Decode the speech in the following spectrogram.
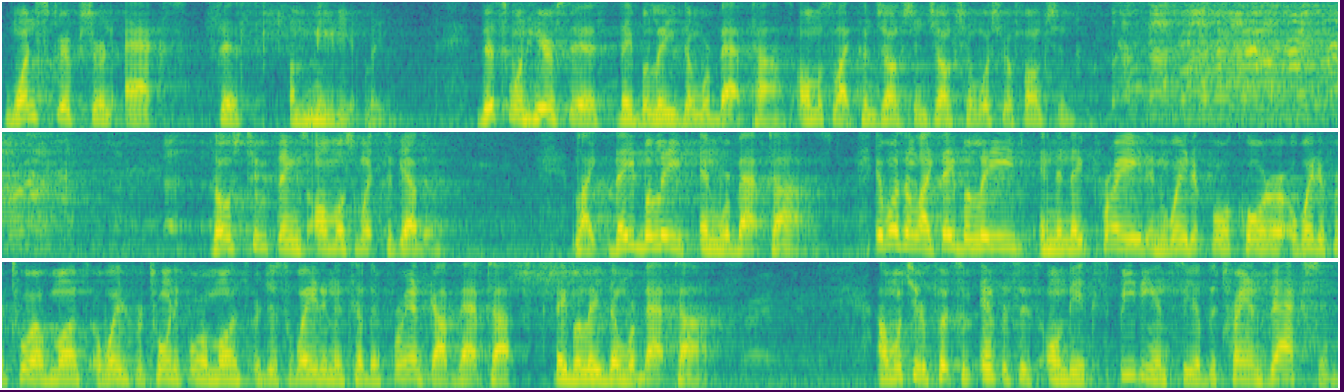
One scripture in Acts says immediately. This one here says they believed and were baptized. Almost like conjunction, junction, what's your function? Those two things almost went together. Like they believed and were baptized. It wasn't like they believed and then they prayed and waited for a quarter or waited for 12 months or waited for 24 months or just waited until their friends got baptized. They believed and were baptized. I want you to put some emphasis on the expediency of the transaction.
